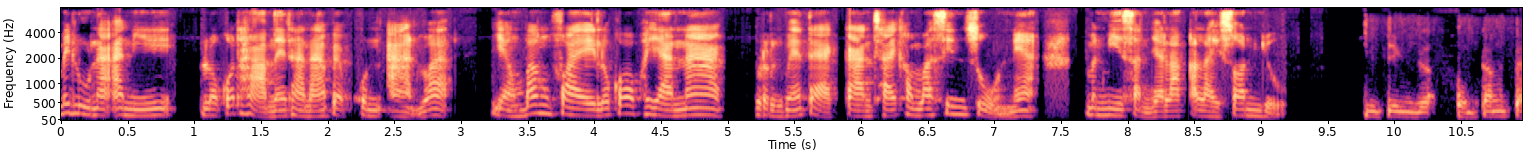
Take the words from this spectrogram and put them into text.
ไม่รู้นะอันนี้ เราก็ถามในฐานะแบบคนอ่านว่า อย่างบั้งไฟแล้วก็พญานาค หรือแม้แต่การใช้คำว่าสิ้นศูนย์เนี่ย มันมีสัญลักษณ์อะไรซ่อนอยู่ จริงๆ ผมตั้งใจ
